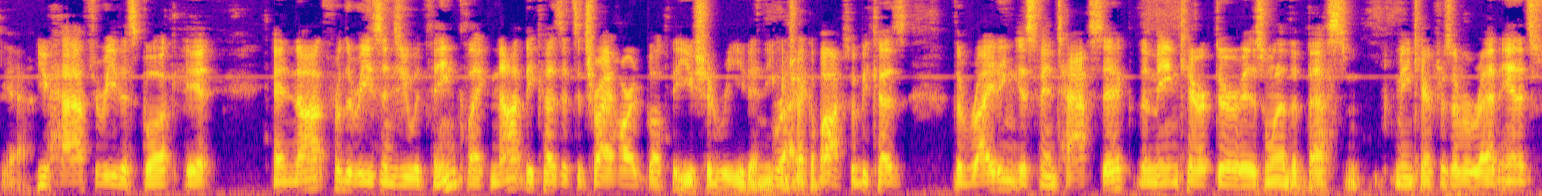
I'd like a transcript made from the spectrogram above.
Yeah. You have to read this book. It and not for the reasons you would think, like not because it's a try hard book that you should read and you Right. can check a box, but because the writing is fantastic. The main character is one of the best main characters I've ever read, and it's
